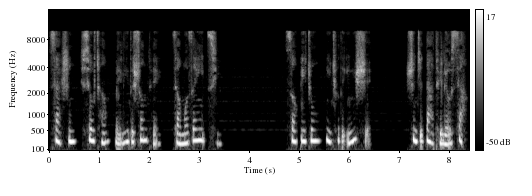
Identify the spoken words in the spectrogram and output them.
下身修长美丽的双腿。角磨在一起，骚逼中溢出的饮水，顺着大腿流下，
